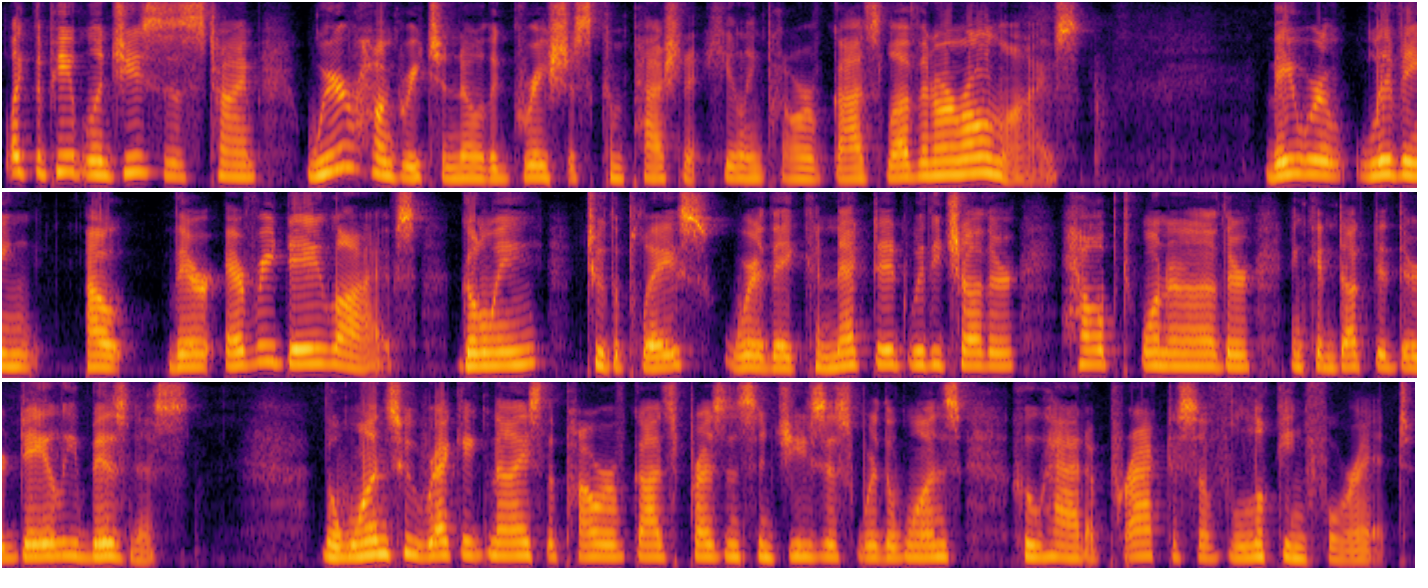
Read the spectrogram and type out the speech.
Like the people in Jesus' time, we're hungry to know the gracious, compassionate, healing power of God's love in our own lives. They were living out their everyday lives, going to the place where they connected with each other, helped one another, and conducted their daily business. The ones who recognized the power of God's presence in Jesus were the ones who had a practice of looking for it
